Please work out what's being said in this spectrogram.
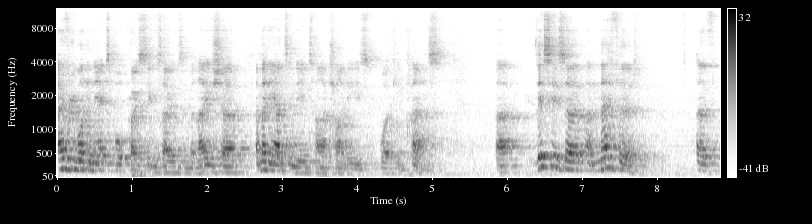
everyone in the export processing zones in Malaysia, and many adds in the entire Chinese working class. Uh, this is a, a method of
